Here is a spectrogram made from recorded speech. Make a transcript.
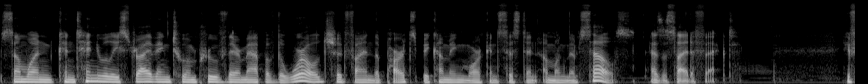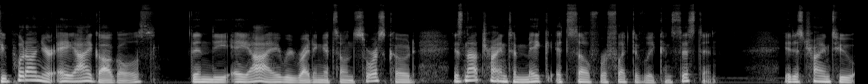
someone continually striving to improve their map of the world should find the parts becoming more consistent among themselves as a side effect. If you put on your AI goggles, then the AI rewriting its own source code is not trying to make itself reflectively consistent. It is trying to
